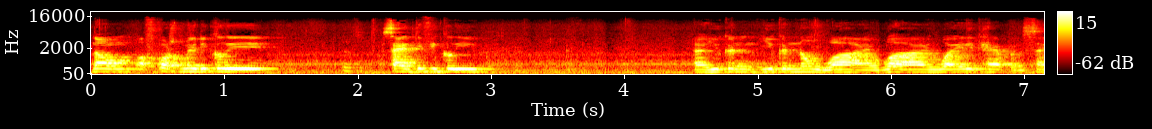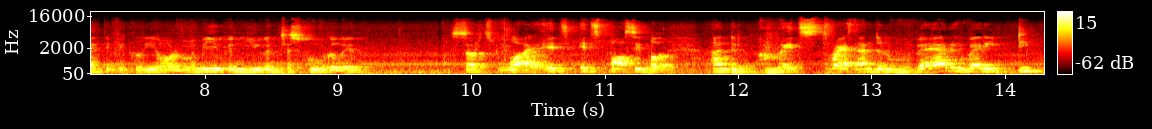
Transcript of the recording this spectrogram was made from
Now, of course, medically, scientifically, uh, you can you can know why why why it happened scientifically, or maybe you can you can just Google it, search why. It's it's possible under great stress, under very very deep,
